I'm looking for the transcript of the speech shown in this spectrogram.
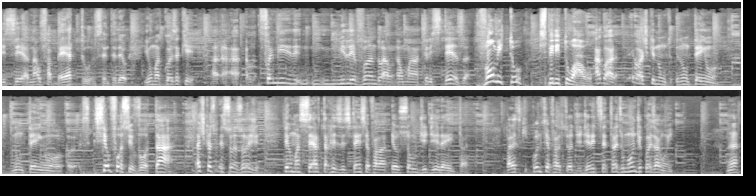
de ser analfabeto, você entendeu? E uma coisa que a- a- foi me, me levando a, a uma tristeza. Vômito espiritual. Agora, eu acho que não, não tenho. Não tenho. Se eu fosse votar, acho que as pessoas hoje têm uma certa resistência a falar, eu sou de direita. Parece que quando você fala sou de direita, você traz um monte de coisa ruim. Né?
